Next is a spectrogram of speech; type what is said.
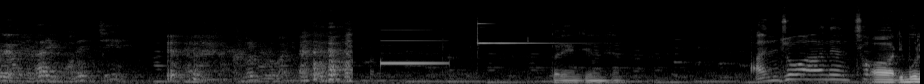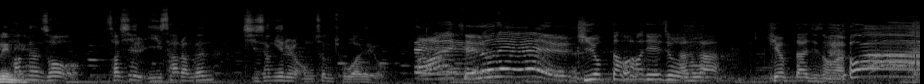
근데 대가리 원했지? 네, 그걸 물어봐야 거래행진 행사 안 좋아하는 척 어, 리몰리네. 하면서 사실 이 사람은 지성이를 엄청 좋아해요. 네. 아, 제노네. 귀엽다 한마디 해줘. 아, 안사. 귀엽다 지성아. 와!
